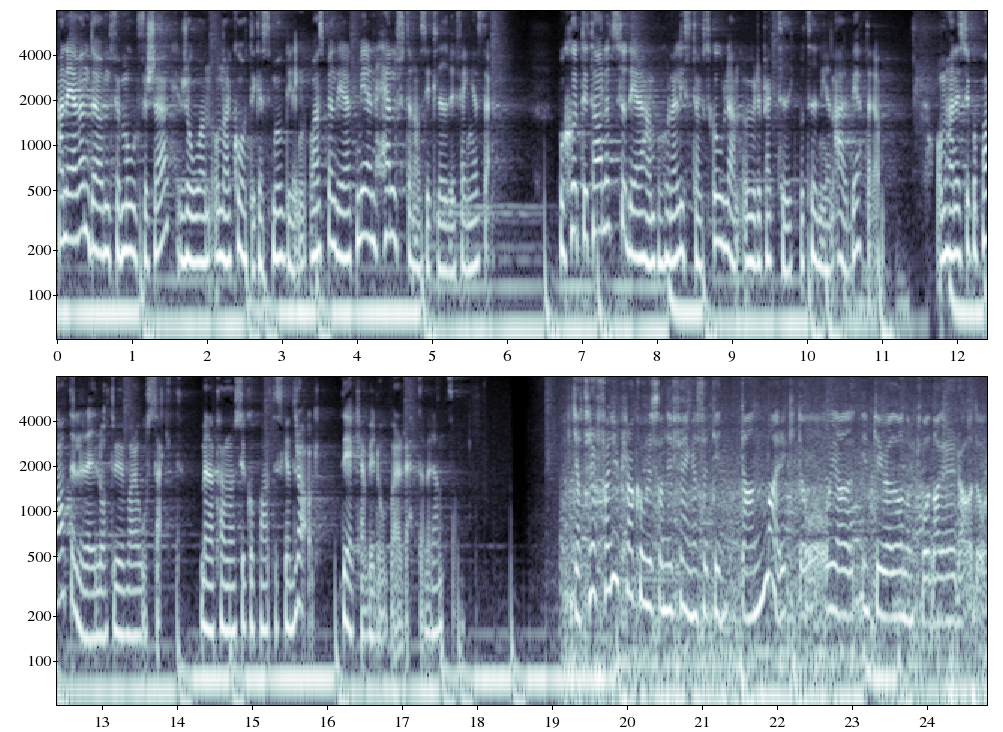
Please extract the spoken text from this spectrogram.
Han är även dömd för mordförsök, rån och narkotikasmuggling och har spenderat mer än hälften av sitt liv i fängelse. På 70-talet studerade han på Journalisthögskolan och gjorde praktik på tidningen Arbetaren. Om han är psykopat eller ej låter vi vara osagt. Men att han har psykopatiska drag, det kan vi nog vara rätt överens om. Jag träffade ju Clark Olofsson i fängelset i Danmark då och jag intervjuade honom två dagar i rad. Och,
